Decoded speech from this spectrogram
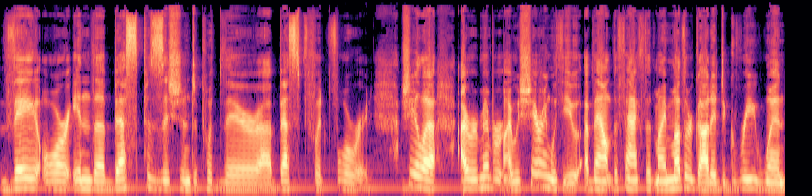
they are in the best position to put their uh, best foot forward. Sheila, I remember I was sharing with you about the fact that my mother got a degree when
